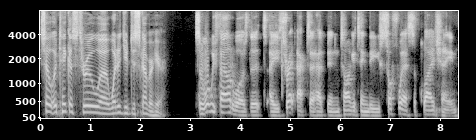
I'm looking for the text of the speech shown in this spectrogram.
So, uh, take us through uh, what did you discover here? So, what we found was that a threat actor had been targeting the software supply chain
